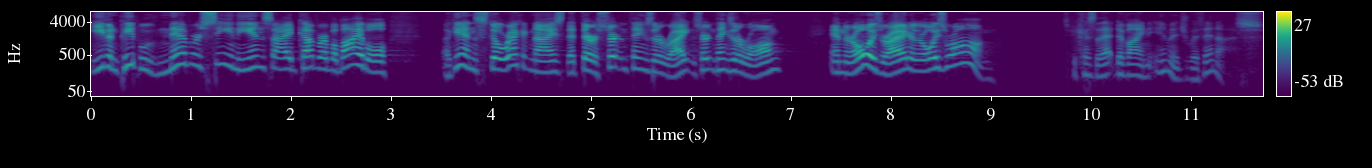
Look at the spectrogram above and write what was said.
even people who've never seen the inside cover of a Bible, again, still recognize that there are certain things that are right and certain things that are wrong, and they're always right or they're always wrong. It's because of that divine image within us.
